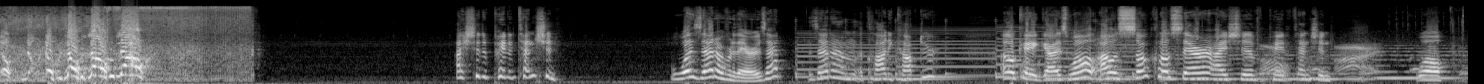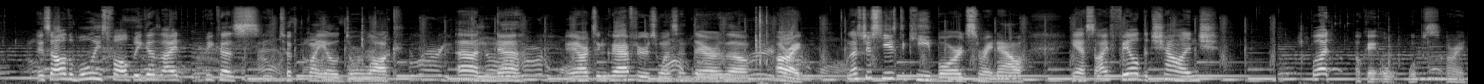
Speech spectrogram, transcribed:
No, no, no, no, no, no! I should have paid attention. What is that over there? Is that is that um a cloudy copter? Okay, guys. Well, I was so close there. I should have paid attention. Well, it's all the bully's fault because I because he took my yellow door lock. Oh no, the arts and crafters wasn't there though. All right, let's just use the keyboards right now. Yes, I failed the challenge, but okay. Oh, whoops. All right,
